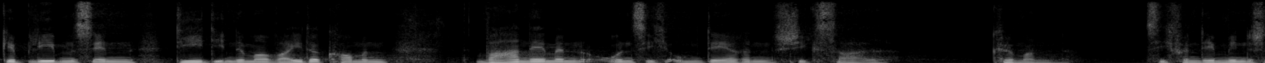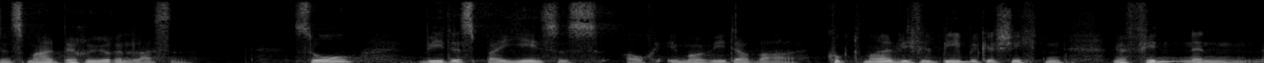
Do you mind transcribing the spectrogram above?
geblieben sind, die, die nimmer weiterkommen, wahrnehmen und sich um deren Schicksal kümmern, sich von dem mindestens mal berühren lassen. So wie das bei Jesus auch immer wieder war. Guckt mal, wie viele Bibelgeschichten wir finden in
